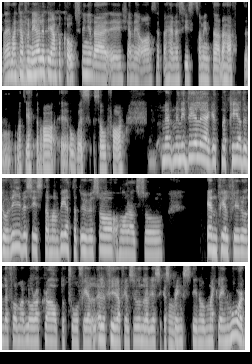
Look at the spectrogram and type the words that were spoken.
Nej, man kan fundera lite grann på coachningen där eh, känner jag. Sätta henne sist som inte hade haft något jättebra eh, OS so far. Men, men i det läget när Peder då river sista, man vet att USA har alltså en felfri runda i form av Laura Kraut och två fel, eller fyra felsrundor av Jessica Springsteen och McLean Ward.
